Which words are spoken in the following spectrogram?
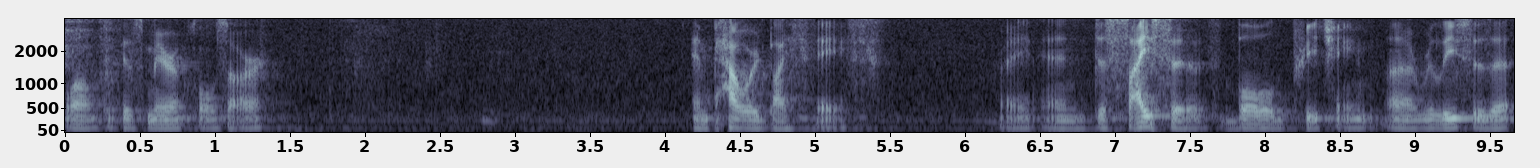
Well, because miracles are empowered by faith, right? And decisive, bold preaching uh, releases it.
